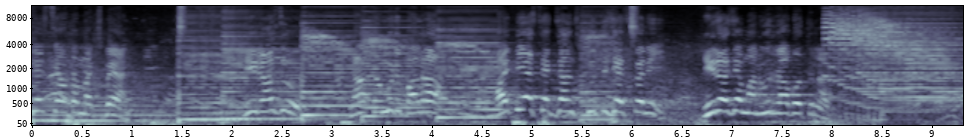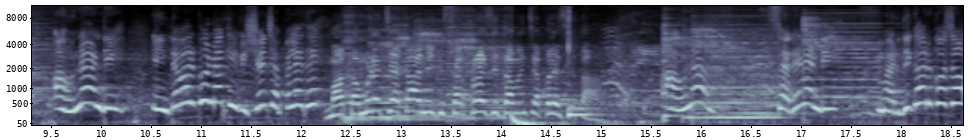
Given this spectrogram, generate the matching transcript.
బిజినెస్ చేయటం మర్చిపోయాను. ఈరోజు నా తమ్ముడు బలరాం ఐపీఎస్ ఎగ్జామ్స్ పూర్తి చేసుకొని ఈరోజే మన ఊరు రాబోతున్నాడు. అవునా అండి? ఇంతవరకు నాకు ఈ విషయం చెప్పలేదే. మా తమ్ముడు వచ్చాక నీకు సర్ప్రైజ్ ఇద్దామని చెప్పలేదు సీత. అవునా? సరేనండి. మరిది గారి కోసం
